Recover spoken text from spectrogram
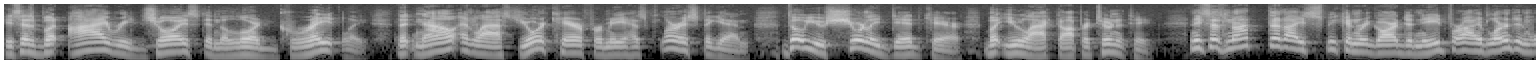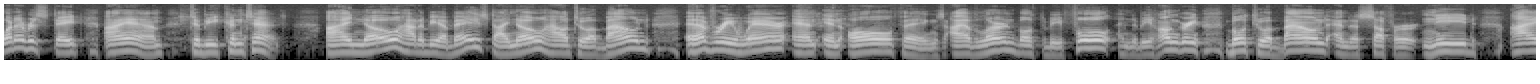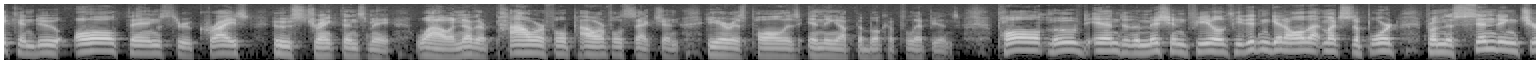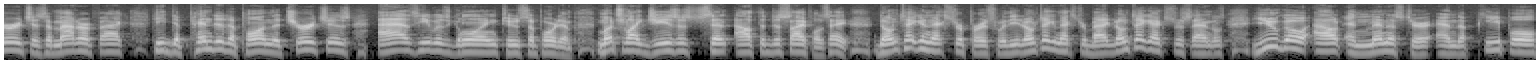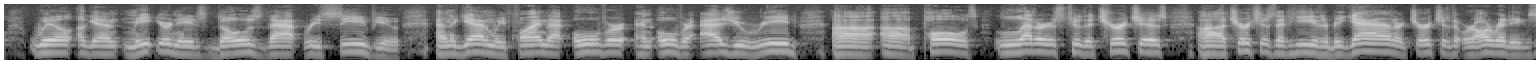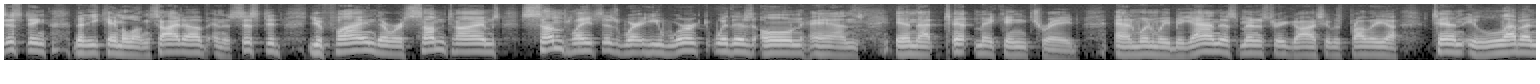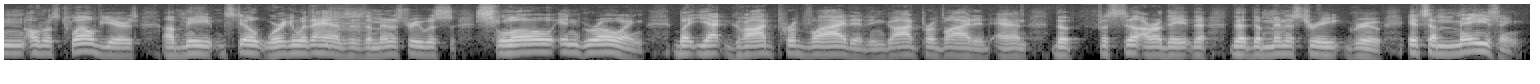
He says, But I rejoiced in the Lord greatly that now at last your care for me has flourished again, though you surely did care, but you lacked opportunity. And he says, Not that I speak in regard to need, for I have learned in whatever state I am to be content. I know how to be abased. I know how to abound everywhere and in all things. I have learned both to be full and to be hungry, both to abound and to suffer need. I can do all things through Christ who strengthens me. Wow, another powerful, powerful section here as Paul is ending up the book of Philippians. Paul moved into the mission fields. He didn't get all that much support from the sending church. As a matter of fact, he depended upon the churches as he was going to support him. Much like Jesus sent out the disciples hey, don't take an extra purse with you, don't take an extra bag, don't take extra sandals. You go out and minister, and the people will again meet your needs, those that receive you. And again, we find that over and over as you read uh, uh, Paul's letters to the churches, uh, churches that he either began or churches that were already existing that he came alongside of and assisted. You find there were sometimes some places where he worked with his own hands in that tent making trade. And when we began this ministry, gosh, it was probably a 10, 11, almost 12 years of me still working with the hands as the ministry was slow in growing. But yet God provided and God provided and the facility or the, the, the, the ministry grew. It's amazing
